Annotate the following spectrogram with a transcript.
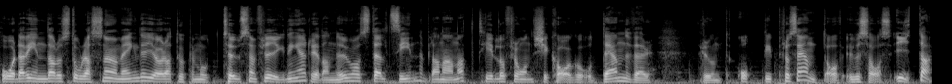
Hårda vindar och stora snömängder gör att uppemot 1000 flygningar redan nu har ställts in, bland annat till och från Chicago och Denver. Runt 80% av USAs yta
